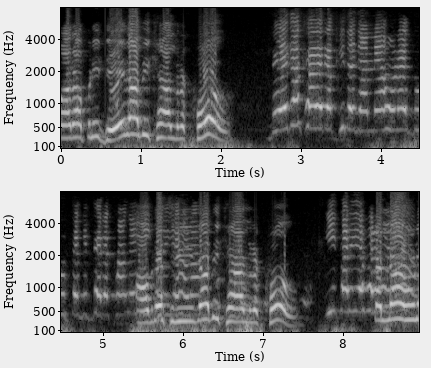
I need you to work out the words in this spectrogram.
ਪਰ ਆਪਣੀ ਦੇਹ ਦਾ ਵੀ ਖਿਆਲ ਰੱਖੋ। ਦੇ ਦਾ ਖਿਆਲ ਰੱਖੀ ਤਾਂ ਜਾਂਦੇ ਹੁਣ ਇਹ ਦੂਰ ਤੇ ਕਿੱਥੇ ਰੱਖਾਂਗੇ? ਆਪਦੇ ਸਰੀਰ? ਦਾ ਵੀ ਖਿਆਲ ਰੱਖੋ। ਕੀ ਕਰੀਏ ਫਿਰ ਕੱਲਾ ਹੁਣ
